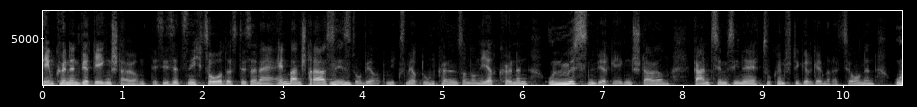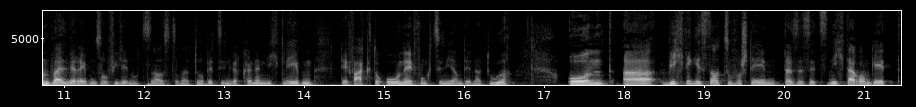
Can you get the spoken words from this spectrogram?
dem können wir gegensteuern. Das ist jetzt nicht so, dass das eine Einbahnstraße mhm. ist, wo wir nichts mehr tun können, sondern hier können und müssen wir gegensteuern, ganz im Sinne zukünftiger Generationen und weil wir eben so viele Nutzen aus der Natur beziehen. Wir können nicht leben de facto ohne funktionierende Natur. Und äh, wichtig ist da zu verstehen, dass es jetzt nicht darum geht,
